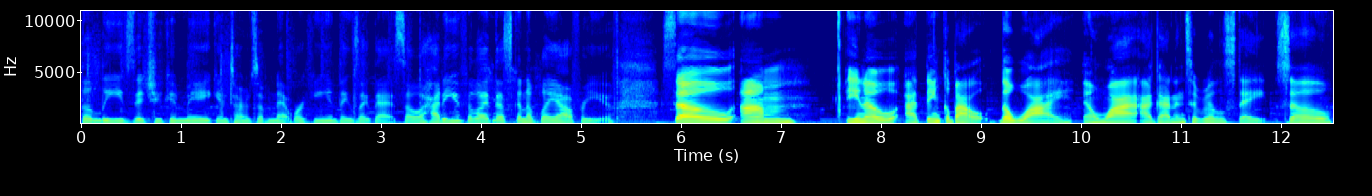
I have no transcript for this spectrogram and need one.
the leads that you can make in terms of networking and things like that. So how do you feel like that's going to play out for you? So, um, you know, I think about the why and why I got into real estate. So,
